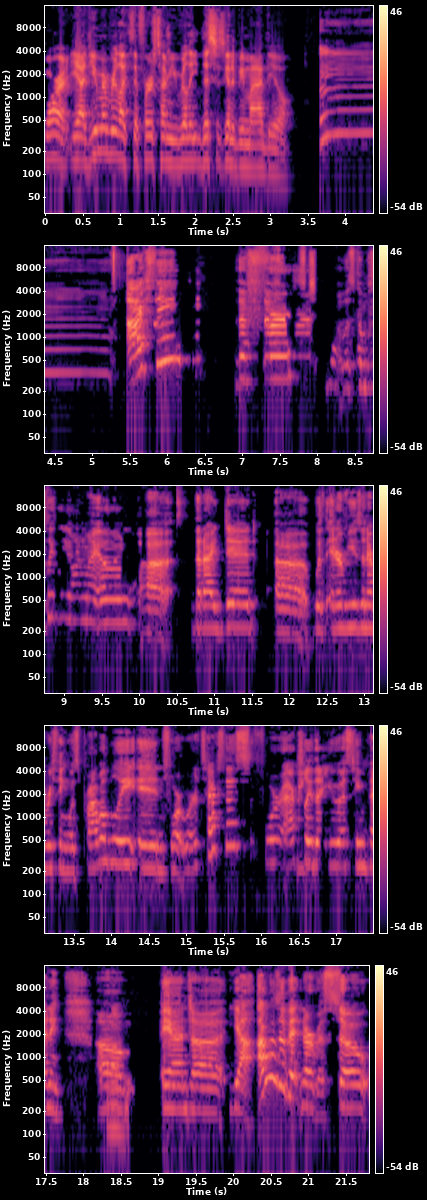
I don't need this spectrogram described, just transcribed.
part. Yeah. Do you remember like the first time you really? This is going to be my deal. Mm, I think the first that was completely on my own uh, that I did uh, with interviews and everything was probably in Fort Worth, Texas, for actually the U.S. team penning. Um, And uh, yeah, I was a bit nervous. So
